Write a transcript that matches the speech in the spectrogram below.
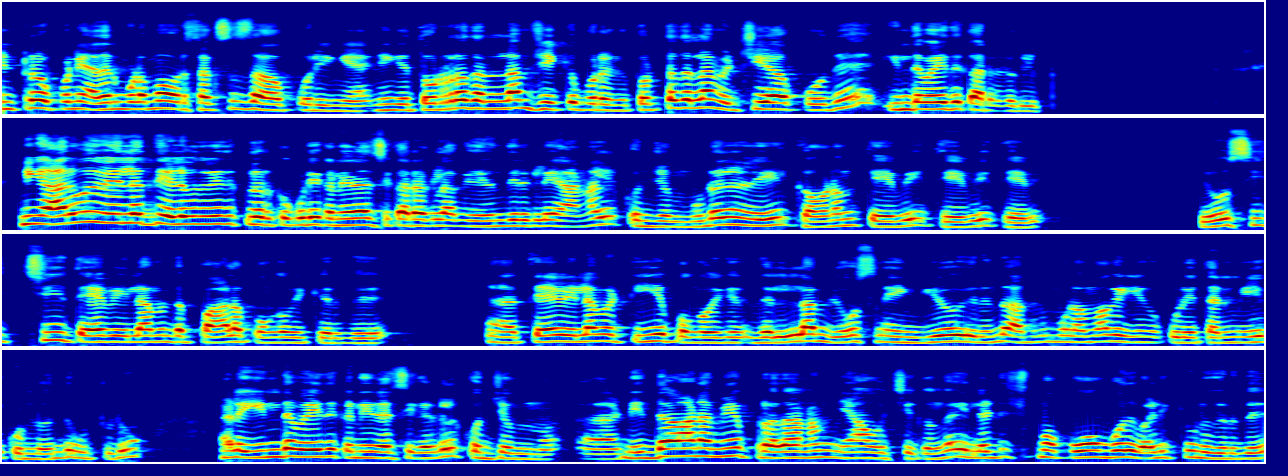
இன்ட்ரோ பண்ணி அதன் மூலமா ஒரு சக்ஸஸ் ஆக போறீங்க. நீங்க தொடர்றதெல்லாம் ஜெயிக்க போறீங்க. தொட்டதெல்லாம் வெற்றியாக போகுது இந்த வயதுக்காரர்களுக்கு. நீங்க அறுபது வயதுலேருந்து எழுபது வயதுக்குள்ள இருக்கக்கூடிய கன்னிராசிக்காரர்களாக இருந்தீர்களே ஆனால் கொஞ்சம் உடல்நிலையில் கவனம் தேவை தேவை தேவை. யோசிச்சு தேவையில்லாமல் இந்த பாலை பொங்க வைக்கிறது தேவையில்லாமல் டீயை பொங்க வைக்கிறது இதெல்லாம் யோசனை எங்கேயோ இருந்து அதன் மூலமாக இயங்கக்கூடிய தன்மையை கொண்டு வந்து விட்டுடும். அதனால் இந்த வயது கன்னிராசிக்காரர்கள் கொஞ்சம் நிதானமே பிரதானம் ஞாபகம் வச்சுக்கோங்க. இல்லாட்டி சும்மா போகும்போது வலிக்கு விழுகிறது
